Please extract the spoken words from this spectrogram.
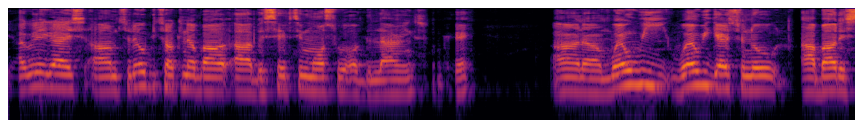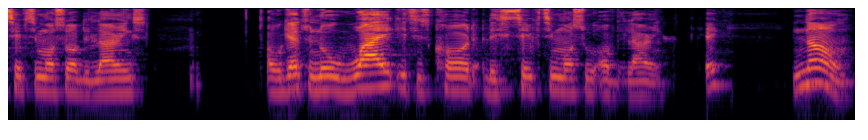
Yeah, good guys. Um, today we'll be talking about uh, the safety muscle of the larynx. Okay, and um, when we when we get to know about the safety muscle of the larynx, I will get to know why it is called the safety muscle of the larynx. Okay, now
